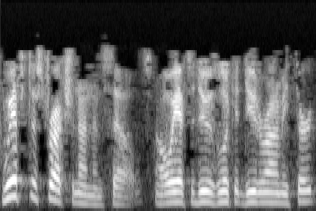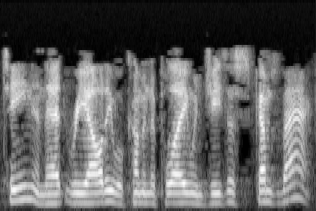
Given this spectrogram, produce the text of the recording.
swift destruction on themselves. All we have to do is look at Deuteronomy 13, and that reality will come into play when Jesus comes back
